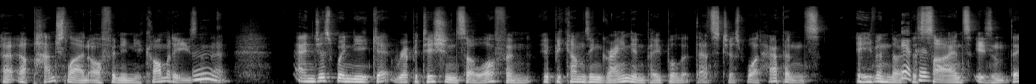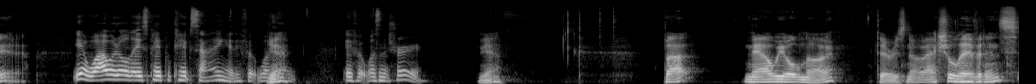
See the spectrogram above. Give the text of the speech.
a punchline often in your comedies mm. and that. And just when you get repetition so often, it becomes ingrained in people that that's just what happens even though yeah, the science isn't there. Yeah, why would all these people keep saying it if it wasn't yeah. if it wasn't true? Yeah. But now we all know there is no actual evidence,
